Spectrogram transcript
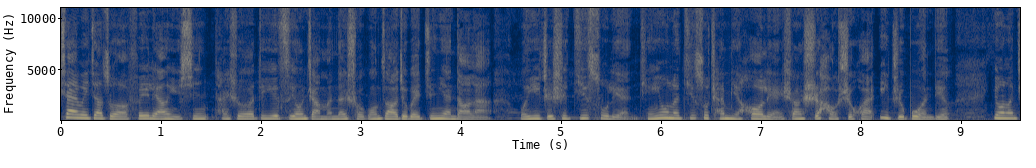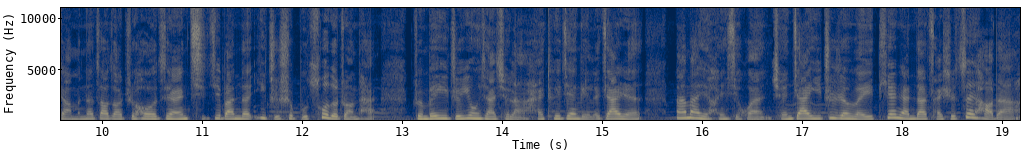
下一位叫做飞梁雨欣，他说第一次用掌门的手工皂就被惊艳到了。我一直是激素脸，停用了激素产品后，脸上时好时坏，一直不稳定。用了掌门的皂皂之后，竟然奇迹般的一直是不错的状态，准备一直用下去了，还推荐给了家人，妈妈也很喜欢，全家一致认为天然的才是最好的。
